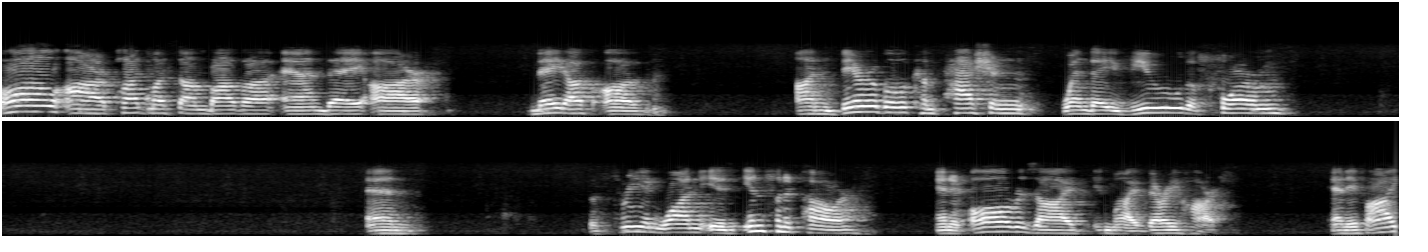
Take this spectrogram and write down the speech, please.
All are Padma Padmasambhava and they are made up of unbearable compassion when they view the form and the three in one is infinite power and it all resides in my very heart. And if I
